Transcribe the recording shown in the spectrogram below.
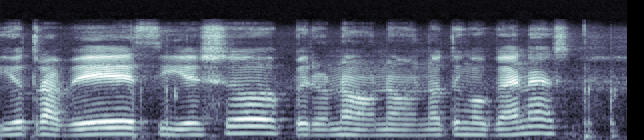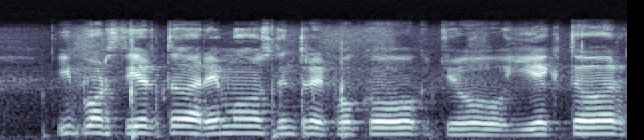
y otra vez y eso, pero no, no, no tengo ganas. Y por cierto, haremos dentro de poco, yo y Héctor,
